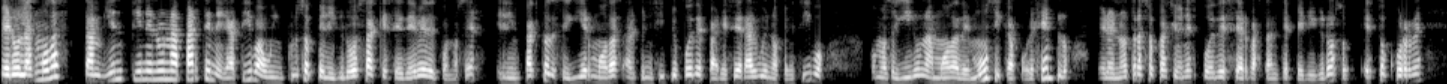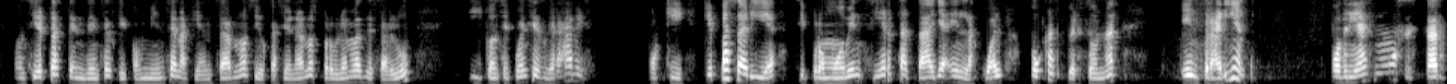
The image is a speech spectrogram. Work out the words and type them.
Pero las modas también tienen una parte negativa o incluso peligrosa que se debe de conocer. El impacto de seguir modas al principio puede parecer algo inofensivo, como seguir una moda de música, por ejemplo, pero en otras ocasiones puede ser bastante peligroso. Esto ocurre con ciertas tendencias que comienzan a afianzarnos y ocasionarnos problemas de salud y consecuencias graves. Porque, ¿qué pasaría si promueven cierta talla en la cual pocas personas entrarían? podríamos estar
